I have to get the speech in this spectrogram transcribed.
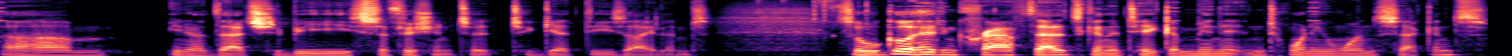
Um, you know, that should be sufficient to, to get these items. So we'll go ahead and craft that. It's going to take a minute and 21 seconds.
